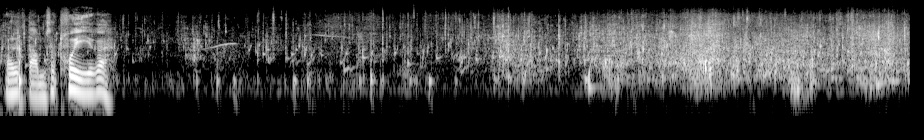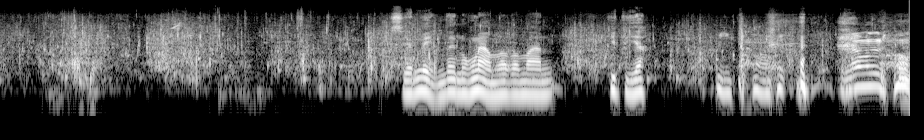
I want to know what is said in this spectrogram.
เอาไปต่ำสักถ้วยก็ ยนเหม็นได้ลงน้ำมาประมาณกี่ปีอะปีตายแล้วมันลง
